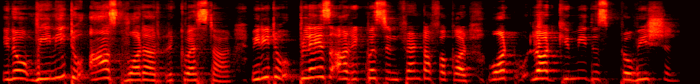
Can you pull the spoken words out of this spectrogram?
You know, we need to ask what our requests are. We need to place our request in front of a God. What, Lord, give me this provision.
